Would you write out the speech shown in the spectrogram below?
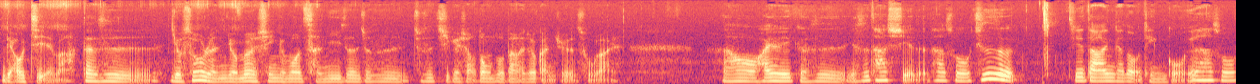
了解嘛。但是有时候人有没有心，有没有诚意，真的就是就是几个小动作，大概就感觉出来。然后还有一个是，也是他写的，他说，其实这个其实大家应该都有听过，因为他说，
